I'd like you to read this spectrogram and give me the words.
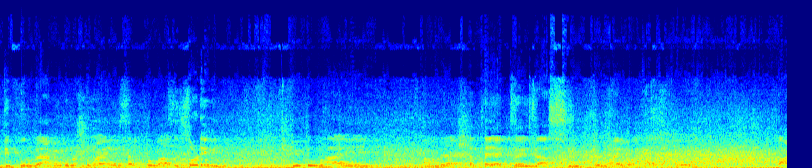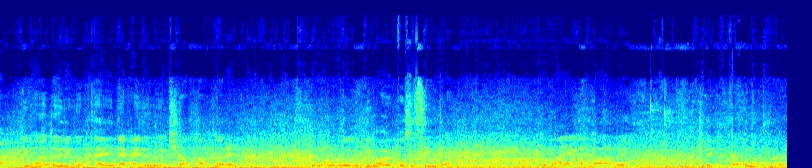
ইতিপূর্বে আমি কোনো সময় স্যাপকো বাসে চড়িনি। কিন্তু ভাই আমরা একসাথে এক জায়গায় যাচ্ছি তো ভাই বলতে আজকে কাঠ কীভাবে তৈরি করতে হয় দেখাই দেবো ইনশাআল্লাহ আপনারে। তো মূলত কীভাবে প্রসেসিংটা তো ভাই এখন বানাবে দেখতে থাকুন আপনারা।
